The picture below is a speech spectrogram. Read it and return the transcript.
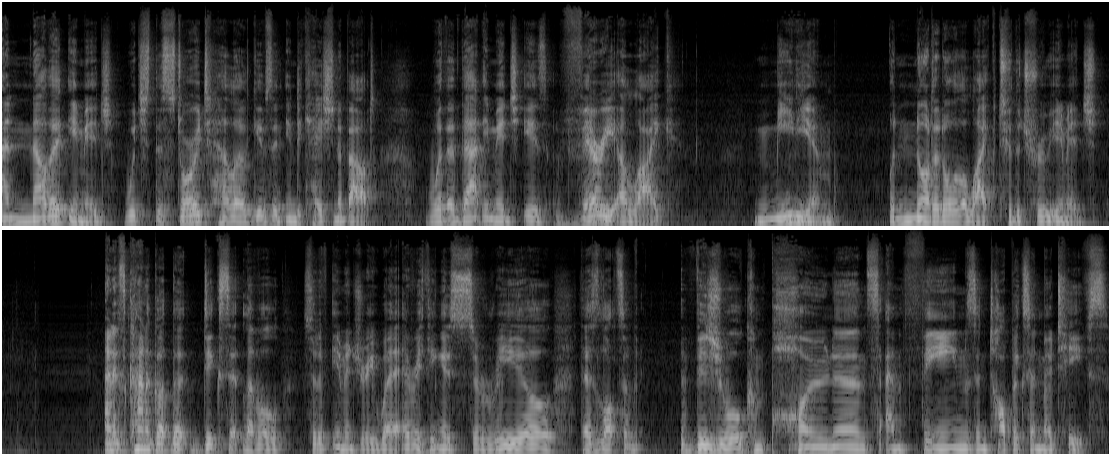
another image, which the storyteller gives an indication about whether that image is very alike, medium, or not at all alike to the true image. And it's kind of got the Dixit level sort of imagery where everything is surreal. There's lots of visual components and themes and topics and motifs.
